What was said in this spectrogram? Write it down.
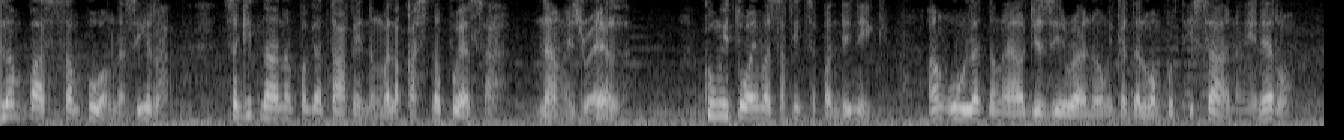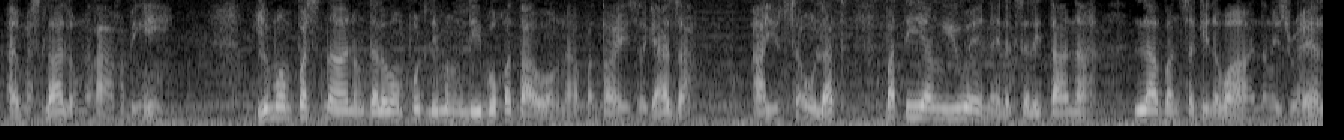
lampas sa sampu ang nasira sa gitna ng pag-atake ng malakas na puwersa ng Israel. Kung ito ay masakit sa pandinig, ang ulat ng Al Jazeera noong ika-21 ng Enero ay mas lalong nakakabingi. Lumampas na ng 25,000 katao ang napatay sa Gaza. Ayon sa ulat, pati ang UN ay nagsalita na laban sa ginawa ng Israel.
